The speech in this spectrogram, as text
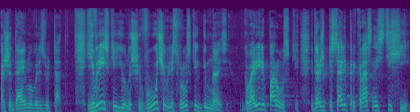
ожидаемого результата. Еврейские юноши выучивались в русских гимназиях говорили по-русски и даже писали прекрасные стихи,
